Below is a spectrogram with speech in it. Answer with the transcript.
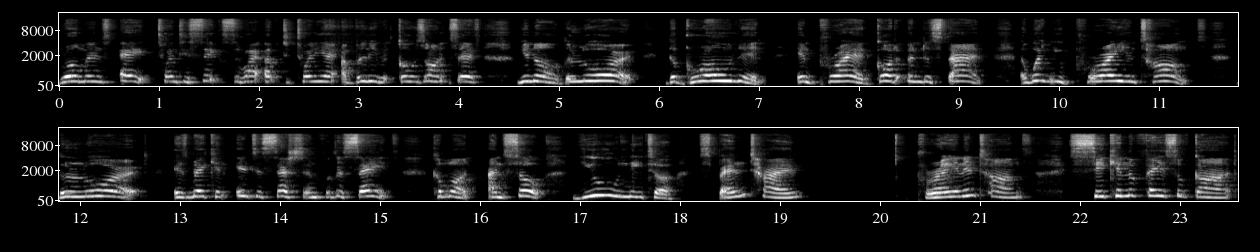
Romans 8 26, right up to 28, I believe it goes on. It says, you know, the Lord, the groaning in prayer, God understand. And when you pray in tongues, the Lord is making intercession for the saints. Come on. And so you need to spend time praying in tongues, seeking the face of God,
